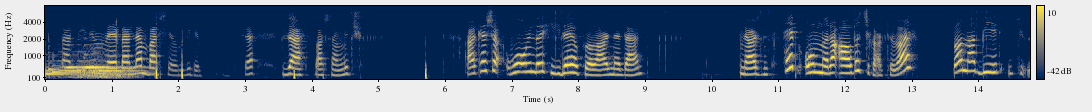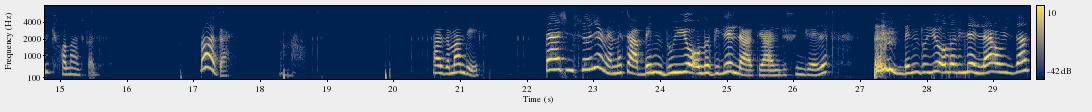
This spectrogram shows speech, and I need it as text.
Start diyelim ve benden başlayalım. Birim. Arkadaşlar. Güzel başlangıç. Arkadaşlar bu oyunda hile yapıyorlar. Neden? Dersiniz. Hep onlara alta çıkartıyorlar. Bana 1, 2, 3 falan çıkartıyor. Bazen. Ama her zaman değil. Ben şimdi söylüyorum ya mesela beni duyuyor olabilirler yani düşünceyle. beni duyuyor olabilirler. O yüzden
